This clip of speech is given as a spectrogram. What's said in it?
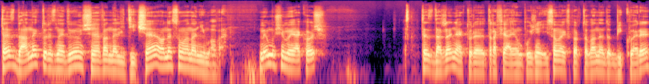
te dane, które znajdują się w Analyticsie, one są anonimowe. My musimy jakoś te zdarzenia, które trafiają później i są eksportowane do BigQuery,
